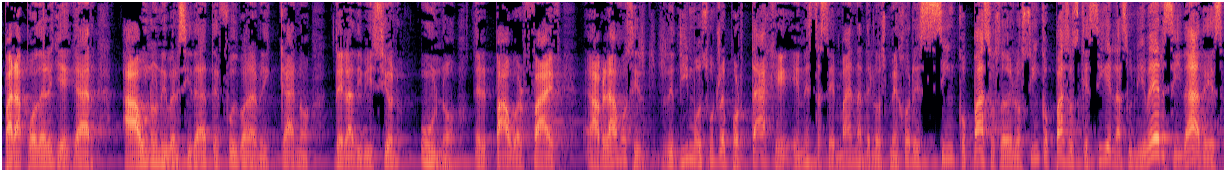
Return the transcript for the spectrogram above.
para poder llegar a una universidad de fútbol americano de la División 1 del Power 5 hablamos y dimos un reportaje en esta semana de los mejores cinco pasos o de los cinco pasos que siguen las universidades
